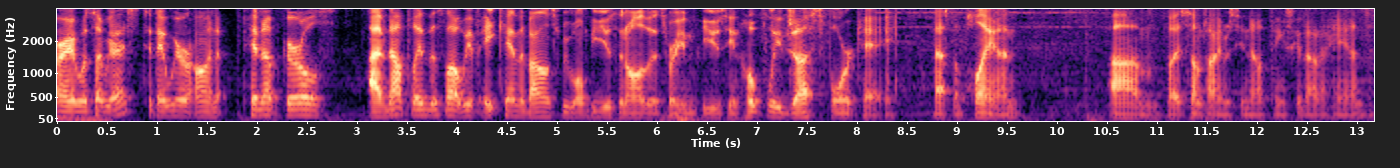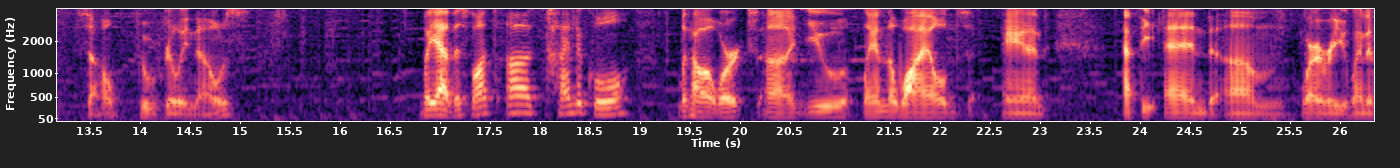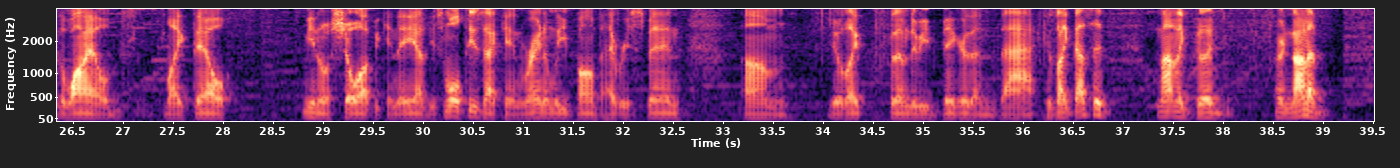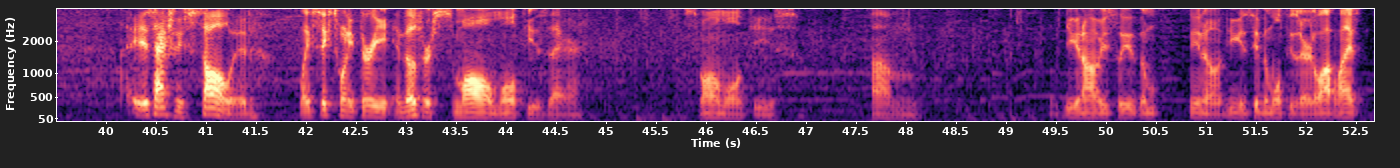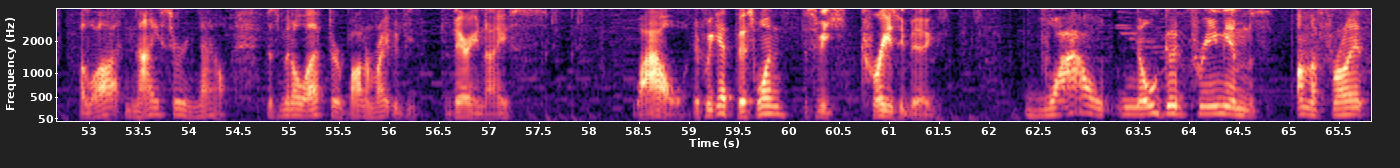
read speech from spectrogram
Alright, what's up guys? Today we are on Pinup Girls. I have not played this a lot. We have 8k in the balance. We won't be using all of this. We're going to be using hopefully just 4k. That's the plan. Um, but sometimes, you know, things get out of hand. So, who really knows? But yeah, this lot's uh, kind of cool with how it works. Uh, you land the wilds and at the end, um, wherever you landed the wilds, like they'll you know show up again. And you have these multis that can randomly bump every spin. Um, you would like for them to be bigger than that because like that's a not a good or not a. It's actually solid, like 623, and those were small multis there. Small multis. Um, you can obviously the you know you can see the multis are a lot like a lot nicer now. This middle left or bottom right would be very nice. Wow. If we get this one, this would be crazy big. Wow. No good premiums on the front.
